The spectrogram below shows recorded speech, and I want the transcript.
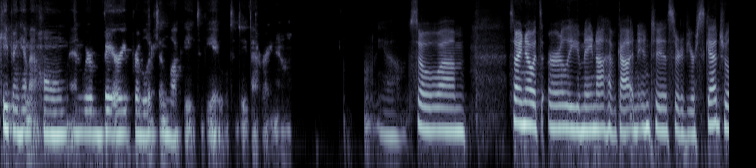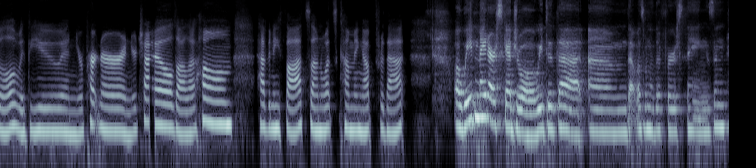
keeping him at home. And we're very privileged and lucky to be able to do that right now. Yeah. So, um, so I know it's early. You may not have gotten into sort of your schedule with you and your partner and your child all at home. Have any thoughts on what's coming up for that? Oh, we've made our schedule. We did that. Um, that was one of the first things, and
